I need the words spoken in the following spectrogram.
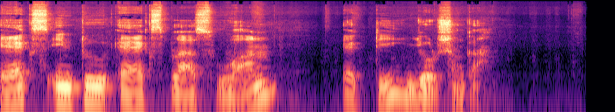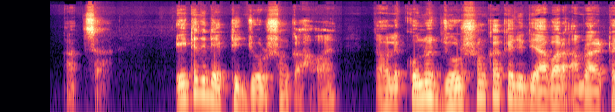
x into x plus one একটি জোড় সংখ্যা। আচ্ছা এইটা যদি একটি জোড় সংখ্যা হয় তাহলে কোনো জোড় সংখ্যাকে যদি আবার আমরা একটা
